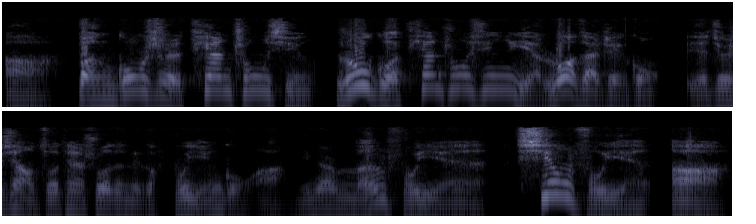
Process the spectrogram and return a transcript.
啊，本宫是天冲星，如果天冲星也落在这宫，也就像昨天说的那个福银宫啊，里面门福银，星福银啊，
